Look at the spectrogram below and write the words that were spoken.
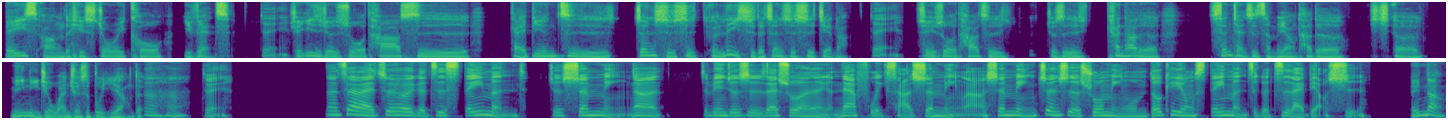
based on the historical events。对，所以意思就是说，它是改编自真实事呃历史的真实事件啊。对，所以说它是就是看它的 sentence 是怎么样，它的呃 meaning 就完全是不一样的。嗯哼，对。那再来最后一个字 statement 就是声明，那这边就是在说那个 Netflix 它的声明啦，声明正式的说明，我们都可以用 statement 这个字来表示。哎，那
